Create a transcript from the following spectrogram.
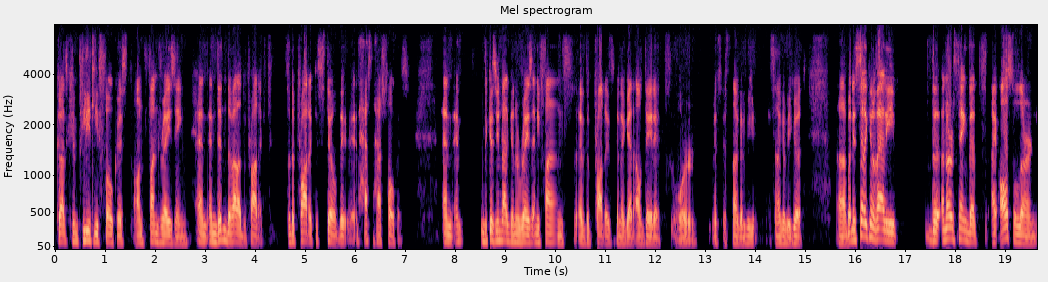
got completely focused on fundraising and, and didn't develop the product. So the product is still it has to have focus, and and because you're not going to raise any funds if the product is going to get outdated or it's, it's not going to be it's not going to be good. Uh, but in Silicon Valley, the another thing that I also learned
